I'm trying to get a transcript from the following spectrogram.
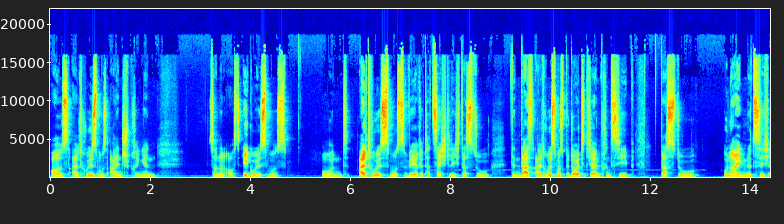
aus Altruismus einspringen, sondern aus Egoismus. Und Altruismus wäre tatsächlich, dass du, denn das Altruismus bedeutet ja im Prinzip, dass du uneigennützig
